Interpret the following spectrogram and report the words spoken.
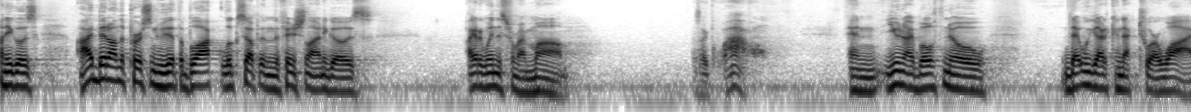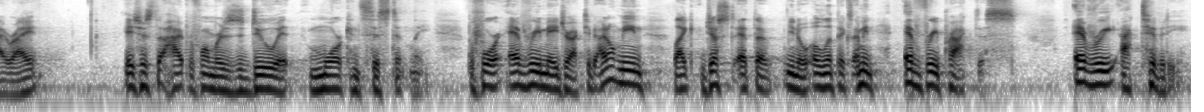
And he goes, I bet on the person who's at the block, looks up in the finish line and goes, I got to win this for my mom. I was like, wow. And you and I both know that we got to connect to our why, right? It's just that high performers do it more consistently before every major activity. I don't mean like just at the you know Olympics. I mean every practice, every activity.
